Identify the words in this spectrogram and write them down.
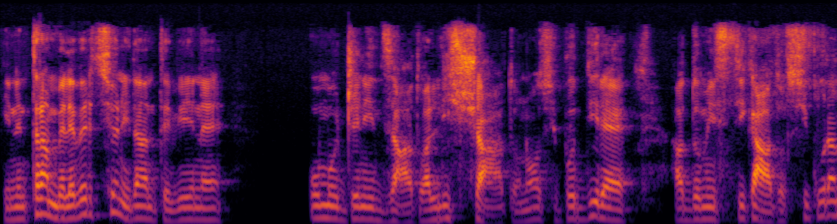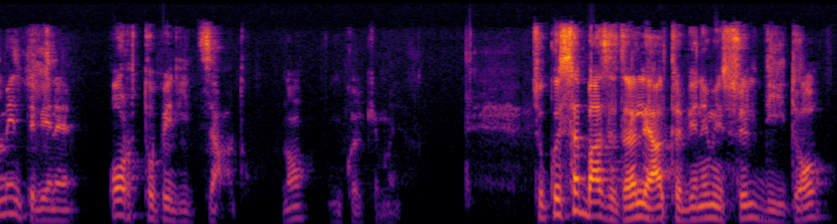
In entrambe le versioni Dante viene omogenizzato, allisciato, no? si può dire addomesticato, sicuramente viene ortopedizzato, no? in qualche maniera. Su questa base, tra le altre, viene messo il dito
